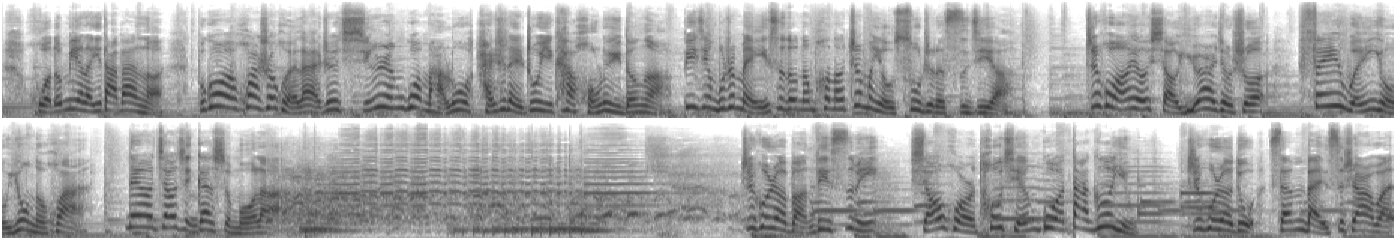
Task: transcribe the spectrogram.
火都灭了一大半了。不过话说回来，这行人过马路还是得注意看红绿灯啊，毕竟不是每一次都能碰到这么有素质的司机啊。知乎网友小鱼儿就说：“绯闻有用的话，那要交警干什么了？”知乎热榜第四名，小伙偷钱过大哥瘾，知乎热度三百四十二万。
